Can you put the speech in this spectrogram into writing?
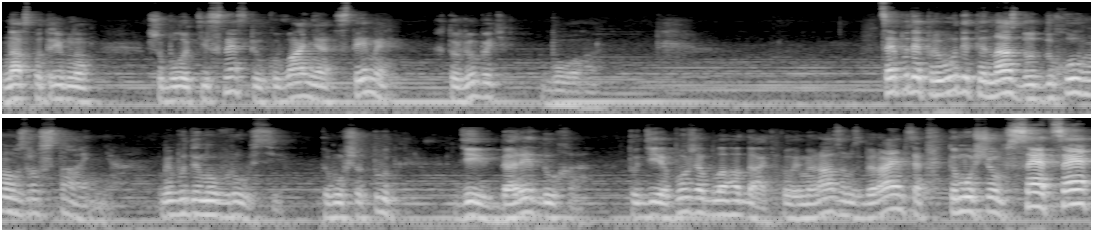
Нас потрібно, щоб було тісне спілкування з тими, хто любить Бога. Це буде приводити нас до духовного зростання. Ми будемо в русі, тому що тут діють дари духа, тут діє Божа благодать, коли ми разом збираємося, тому що все це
